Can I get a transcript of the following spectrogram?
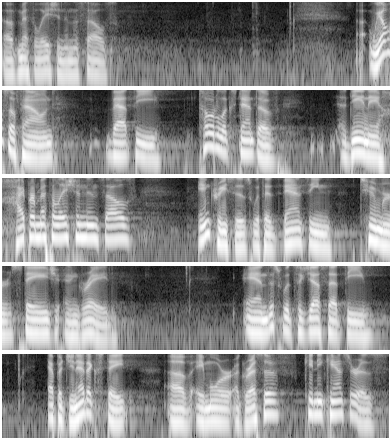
of methylation in the cells. Uh, we also found that the total extent of DNA hypermethylation in cells increases with advancing tumor stage and grade. And this would suggest that the epigenetic state of a more aggressive kidney cancer, as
